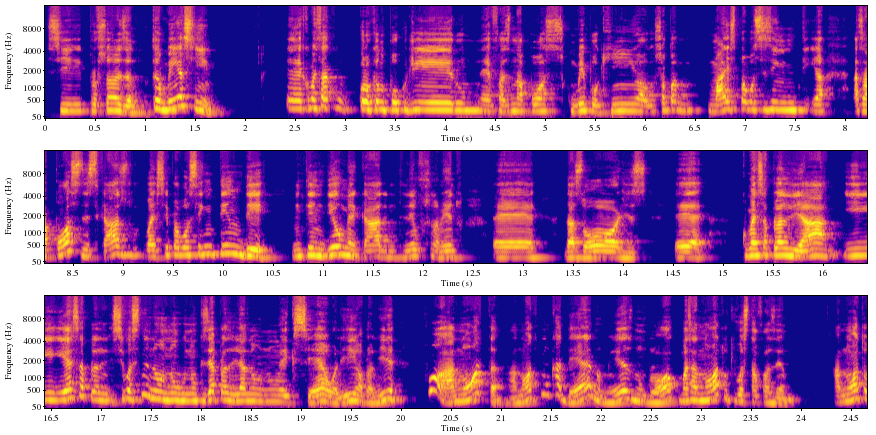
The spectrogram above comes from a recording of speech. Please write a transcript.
se profissionalizando. Também assim, é, começar com, colocando pouco dinheiro, né, fazendo apostas com bem pouquinho, só para mais para vocês as apostas nesse caso vai ser para você entender, entender o mercado, entender o funcionamento é, das ordens, é, começa a planilhar e, e essa planilha, se você não, não, não quiser planilhar no, no, Excel ali, uma planilha, pô, anota, anota no caderno mesmo, no bloco, mas anota o que você está fazendo. Anota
